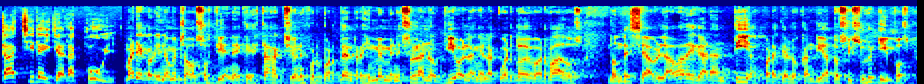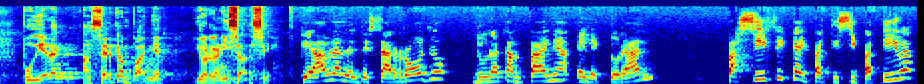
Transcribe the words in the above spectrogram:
Táchira y Yaracuy. María Corina Machado sostiene que estas acciones por parte del régimen venezolano violan el acuerdo de Barbados, donde se hablaba de garantías para que los candidatos y sus equipos pudieran hacer campaña y organizarse. Que habla del desarrollo de una campaña electoral pacífica y participativa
